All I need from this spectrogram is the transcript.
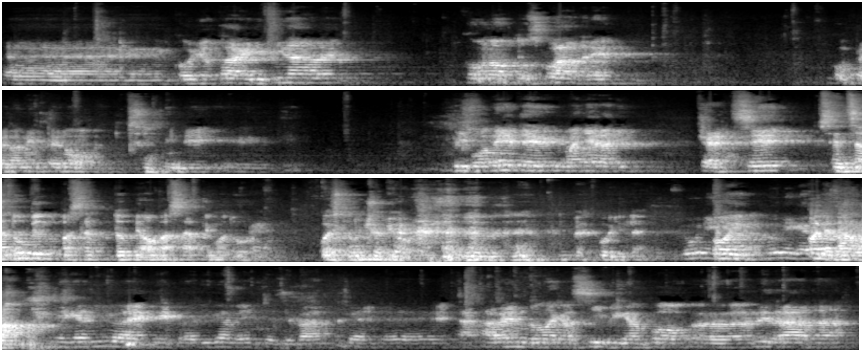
eh, con gli ottavi di finale con otto squadre completamente nuove. Sì. Quindi eh, vi ponete in maniera di... Cioè, se... Senza dubbio dobbiamo passare al primo turno, questo non c'è più. per cui le... l'unica, poi, l'unica poi ne parliamo. negativa è che praticamente si fa, cioè, eh, avendo una classifica un po' eh, arretrata,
